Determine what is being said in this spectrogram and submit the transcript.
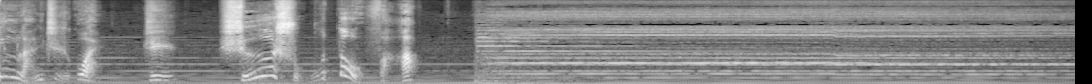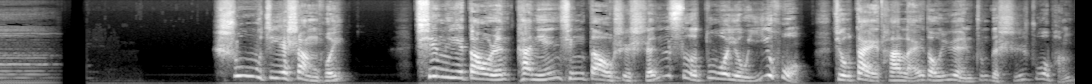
青蓝志怪之蛇鼠斗法。书接上回，青衣道人看年轻道士神色多有疑惑，就带他来到院中的石桌旁。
